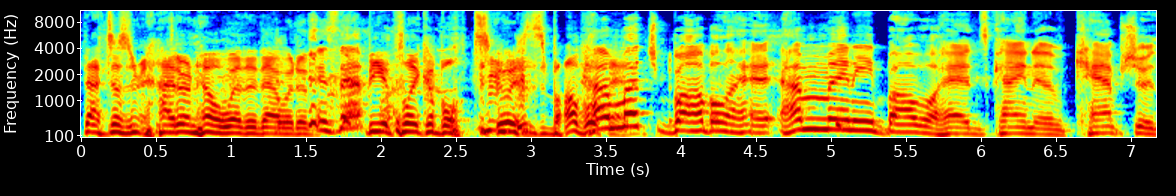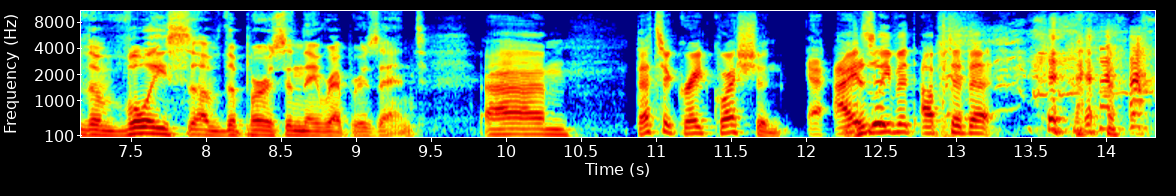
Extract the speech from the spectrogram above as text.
That doesn't. I don't know whether that would have that- be applicable to his bobblehead. How much bobblehead? How many bobbleheads kind of capture the voice of the person they represent? Um, that's a great question. I- I'd Is it? leave it up to the.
